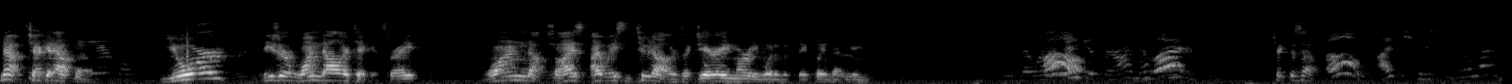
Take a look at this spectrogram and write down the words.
No, check it out though. Your these are one dollar tickets, right? One dollar. So I, I wasted two dollars, like Jerry and Marty would have if they played that game. There's no way to win because there are no oh, What? players. Check this out. Oh, I just wasted more money.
